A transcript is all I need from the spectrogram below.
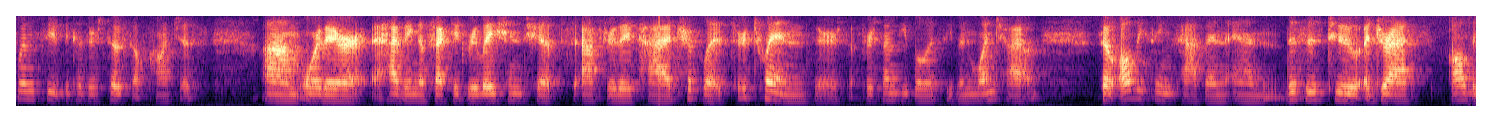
swimsuit because they're so self conscious. Um, or they're having affected relationships after they've had triplets or twins, or for some people, it's even one child. So, all these things happen, and this is to address all the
